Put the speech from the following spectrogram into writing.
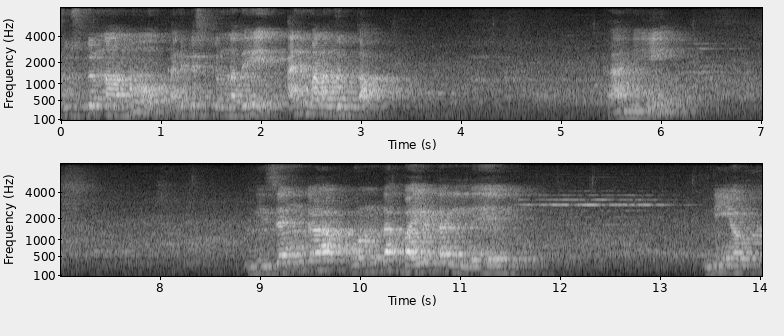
చూస్తున్నాము కనిపిస్తున్నది అని మనం చెప్తాం. కానీ నిజంగా కొండ బయట లేదు. నీ యొక్క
